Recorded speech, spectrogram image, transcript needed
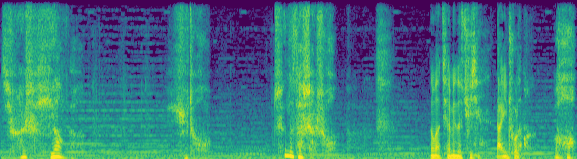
竟然是一样的，宇宙真的在闪烁。能把前面的曲线打印出来吗？啊，好。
